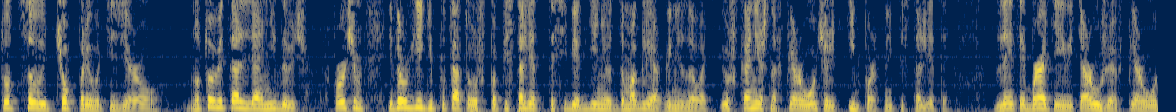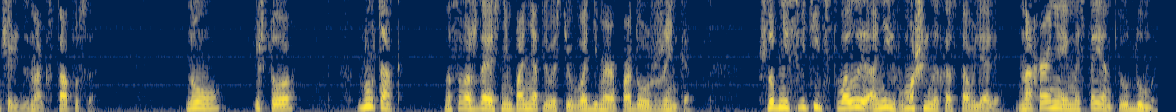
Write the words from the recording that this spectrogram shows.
Тот целый ЧОП приватизировал. Но то Виталий Леонидович. Впрочем, и другие депутаты уж по пистолету-то себе где-нибудь да могли организовать. И уж, конечно, в первую очередь импортные пистолеты – для этой братьи ведь оружие в первую очередь знак статуса. Ну, и что? Ну так, наслаждаясь непонятливостью Владимира, продолжил Женька. Чтобы не светить стволы, они их в машинах оставляли, на охраняемой стоянке у Думы.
